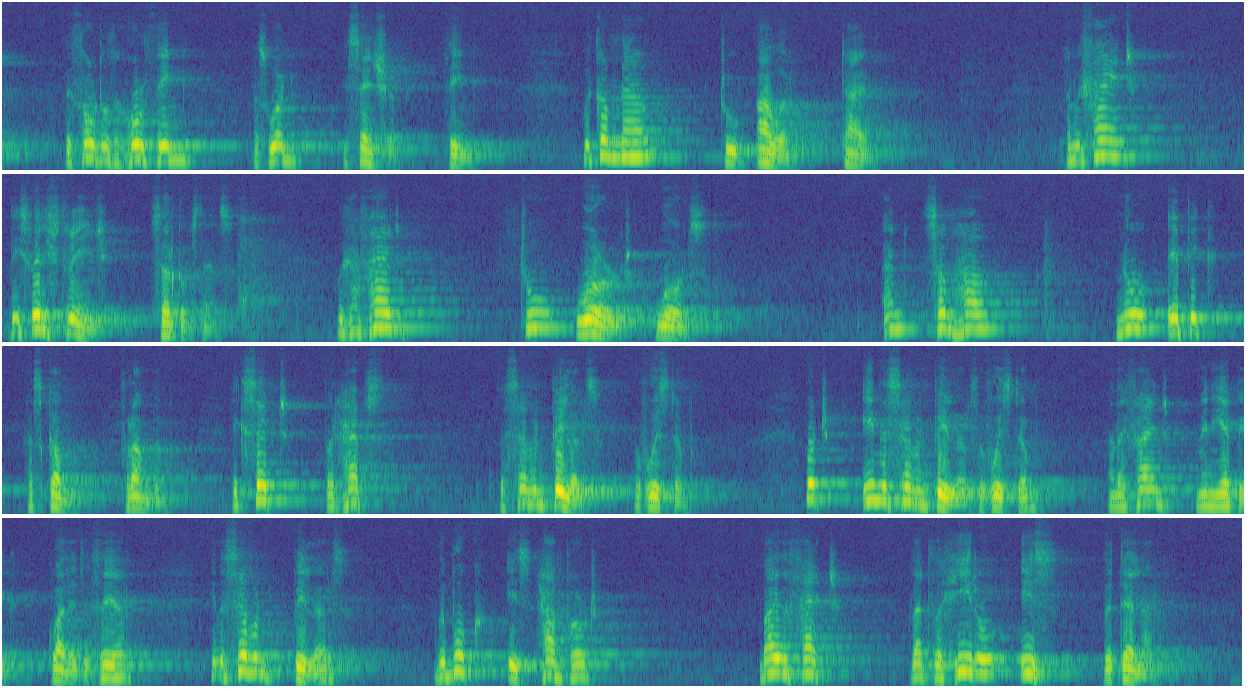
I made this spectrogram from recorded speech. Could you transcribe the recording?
They thought of the whole thing as one essential thing. We come now to our time, and we find this very strange circumstance. We have had two world wars, and somehow no epic has come from them, except perhaps the seven pillars of wisdom. But in the seven pillars of wisdom, and I find many epic qualities there, in the seven pillars, the book is hampered by the fact that the hero is the teller.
